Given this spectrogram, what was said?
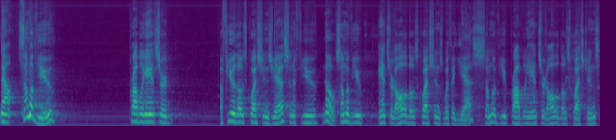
Now, some of you probably answered a few of those questions yes and a few no. Some of you answered all of those questions with a yes. Some of you probably answered all of those questions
